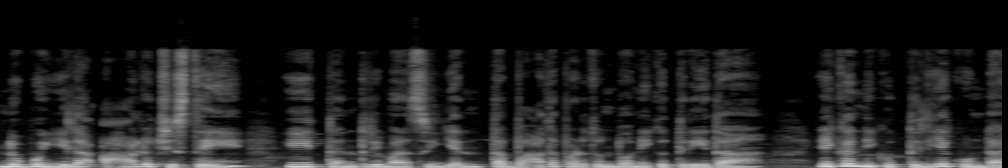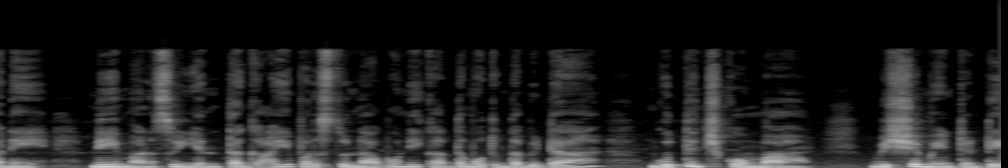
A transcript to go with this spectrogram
నువ్వు ఇలా ఆలోచిస్తే ఈ తండ్రి మనసు ఎంత బాధపడుతుందో నీకు తెలియదా ఇక నీకు తెలియకుండానే నీ మనసు ఎంత గాయపరుస్తున్నావో నీకు అర్థమవుతుందా బిడ్డ? గుర్తించుకోమ్మా విషయం ఏంటంటే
